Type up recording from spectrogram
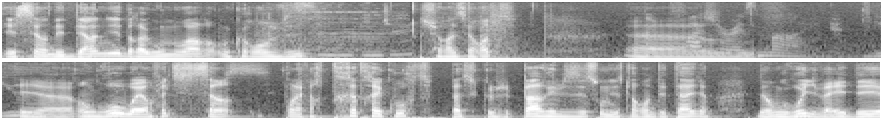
et c'est un des derniers dragons noirs encore en vie sur Azeroth. Euh, et euh, en gros, ouais, en fait, c'est pour la faire très très courte, parce que j'ai pas révisé son histoire en détail, mais en gros, il va aider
